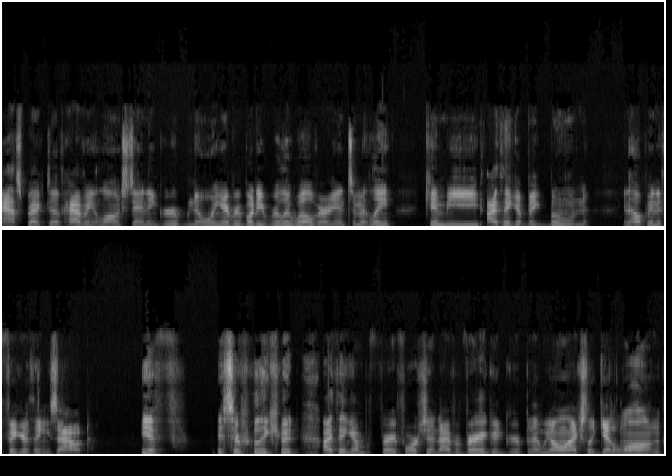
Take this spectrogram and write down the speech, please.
aspect of having a long-standing group, knowing everybody really well, very intimately, can be, I think, a big boon in helping to figure things out. If it's a really good, I think I'm very fortunate. I have a very good group, and that we all actually get along.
